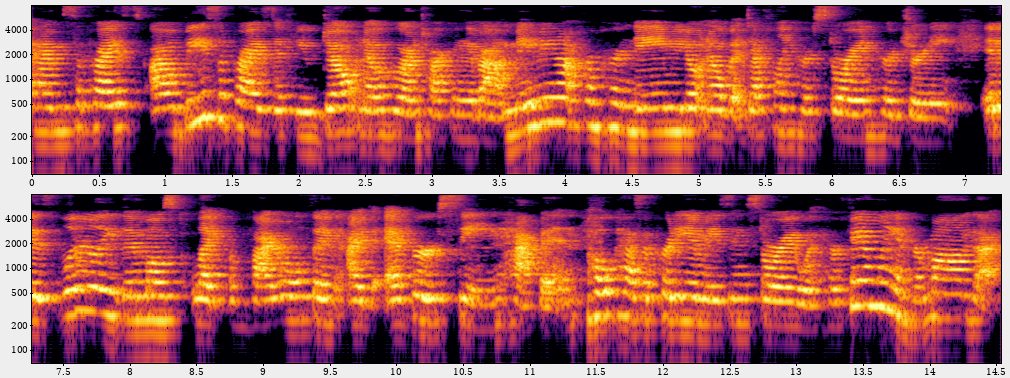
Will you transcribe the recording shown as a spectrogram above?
and I'm surprised, I'll be surprised if you don't know who I'm talking about. Maybe not from her name, you don't know, but definitely her story and her journey. It is literally the most like viral thing I've ever seen happen. Hope has a pretty amazing story with her family and her mom that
